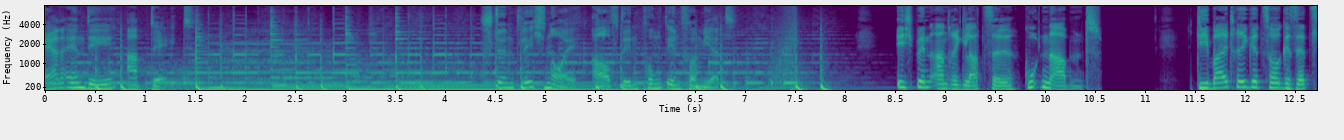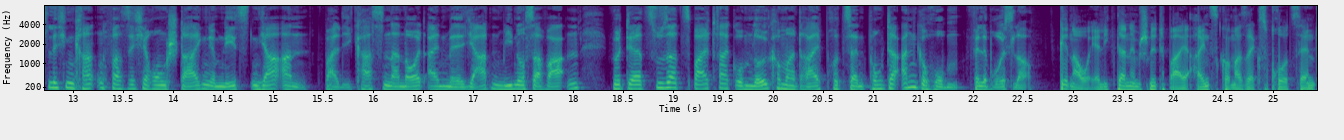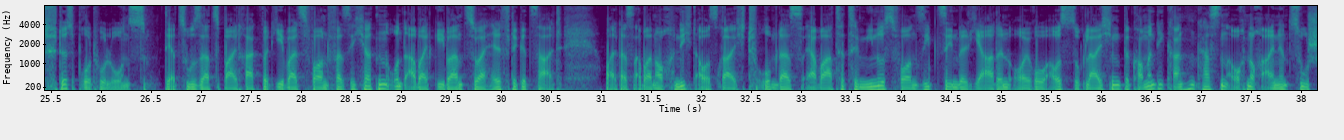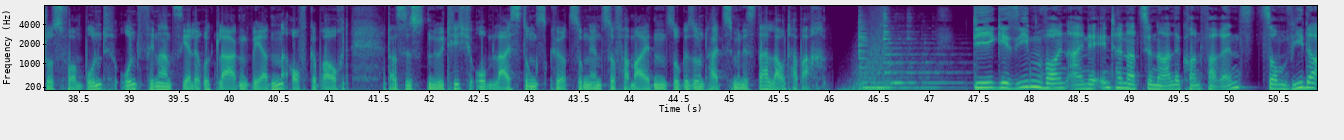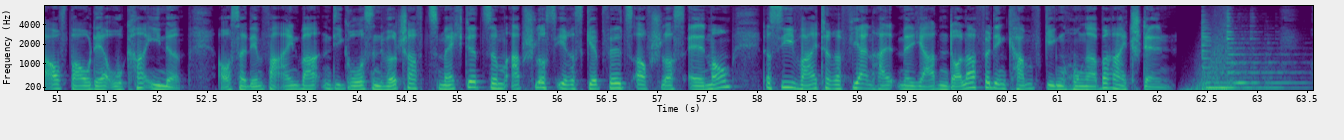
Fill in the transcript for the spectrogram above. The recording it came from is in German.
RND Update. Stündlich neu. Auf den Punkt informiert. Ich bin André Glatzel. Guten Abend. Die Beiträge zur gesetzlichen Krankenversicherung steigen im nächsten Jahr an. Weil die Kassen erneut einen Milliardenminus erwarten, wird der Zusatzbeitrag um 0,3 Prozentpunkte angehoben. Philipp Rösler. Genau, er liegt dann im Schnitt bei 1,6 Prozent des Bruttolohns. Der Zusatzbeitrag wird jeweils von Versicherten und Arbeitgebern zur Hälfte gezahlt. Weil das aber noch nicht ausreicht, um das erwartete Minus von 17 Milliarden Euro auszugleichen, bekommen die Krankenkassen auch noch einen Zuschuss vom Bund und finanzielle Rücklagen werden aufgebraucht. Das ist nötig, um Leistungskürzungen zu vermeiden, so Gesundheitsminister Lauterbach. Die G7 wollen eine internationale Konferenz zum Wiederaufbau der Ukraine. Außerdem vereinbarten die großen Wirtschaftsmächte zum Abschluss ihres Gipfels auf Schloss Elmau, dass sie weitere viereinhalb Milliarden Dollar für den Kampf gegen Hunger bereitstellen.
